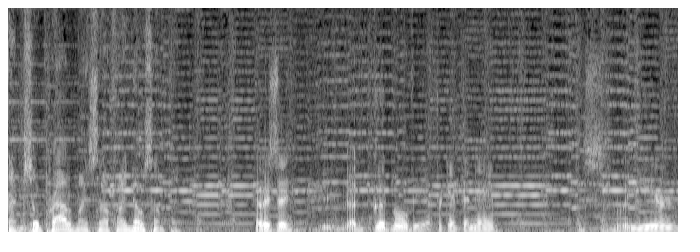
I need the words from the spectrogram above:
I'm so proud of myself. I know something. It was a, a good movie. I forget the name. A year,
